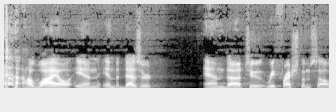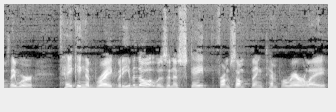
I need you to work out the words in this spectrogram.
a while in, in the desert and uh, to refresh themselves. They were taking a break, but even though it was an escape from something temporarily,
